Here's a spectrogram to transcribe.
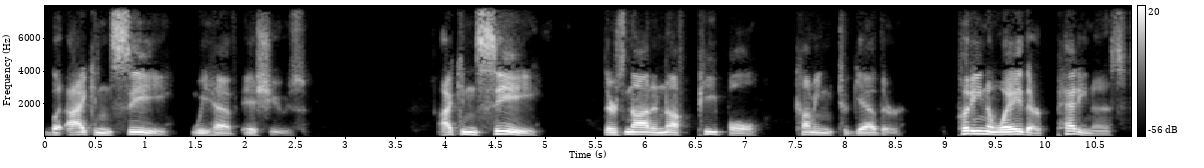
but I can see we have issues. I can see there's not enough people coming together, putting away their pettiness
